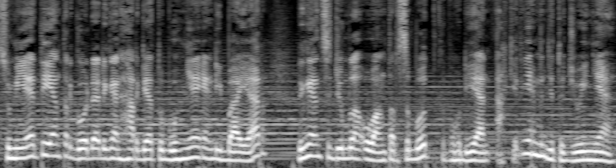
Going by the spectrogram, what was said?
Sumiati yang tergoda dengan harga tubuhnya yang dibayar dengan sejumlah uang tersebut kemudian akhirnya menyetujuinya.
